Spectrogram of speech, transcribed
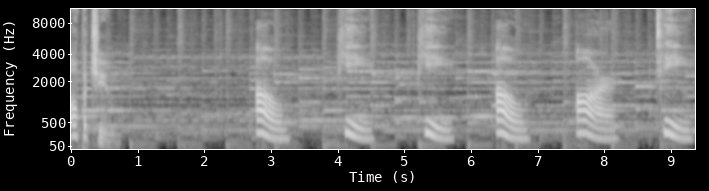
Opportune O P P O R T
